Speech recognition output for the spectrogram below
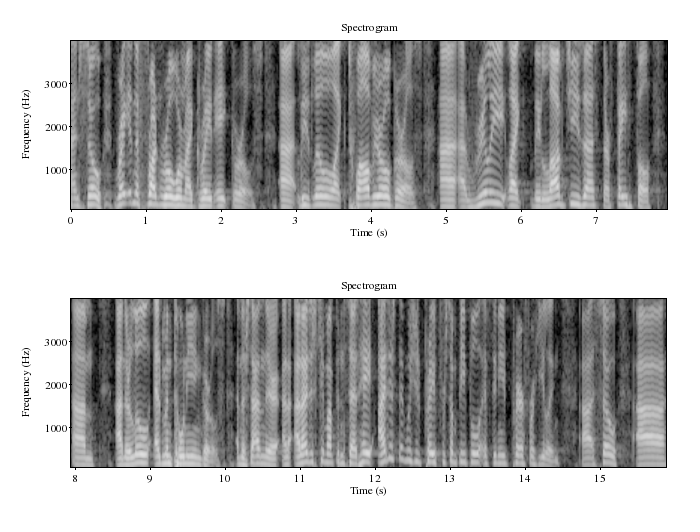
And so, right in the front row were my grade eight girls, uh, these little like 12 year old girls. Uh, uh, really, like, they love Jesus, they're faithful, um, and they're little Edmontonian girls. And they're standing there. And, and, I just came up and said, Hey, I just think we should pray for some people if they need prayer for healing. Uh, so, uh,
